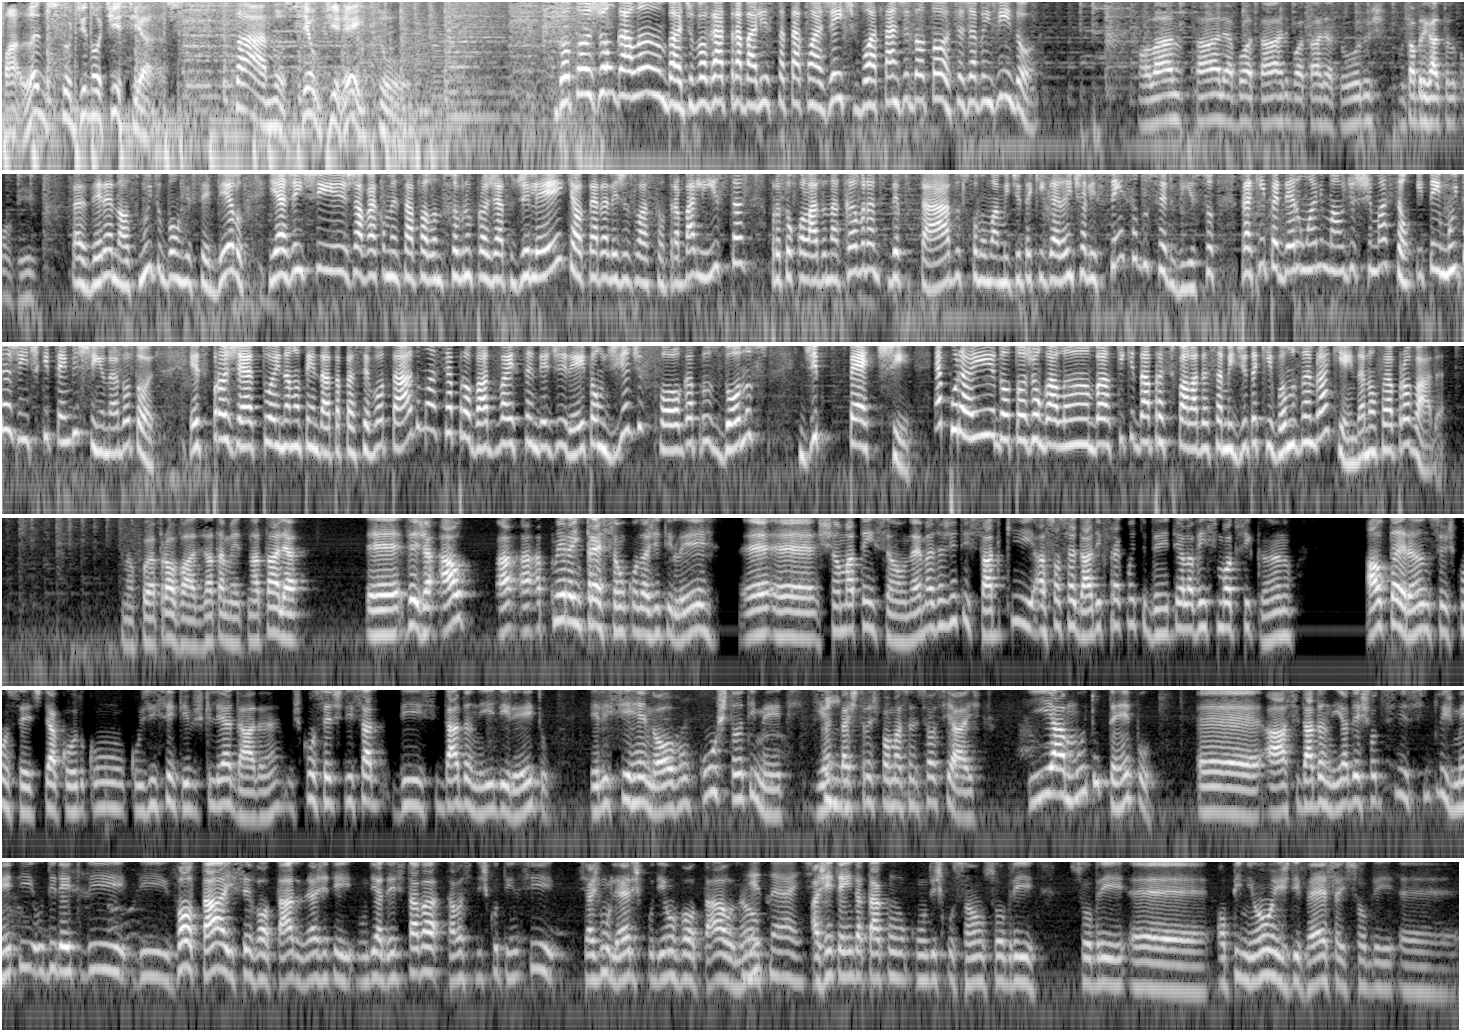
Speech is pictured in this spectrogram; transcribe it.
Balanço de Notícias. Tá no seu direito. Doutor João Galamba, advogado trabalhista, está com a gente. Boa tarde, doutor. Seja bem-vindo. Olá, Natália. Boa tarde, boa tarde a todos. Muito obrigado pelo convite. Prazer é nosso, muito bom recebê-lo. E a gente já vai começar falando sobre um projeto de lei que altera a legislação trabalhista, protocolado na Câmara dos Deputados como uma medida que garante a licença do serviço para quem perder um animal de estimação. E tem muita gente que tem bichinho, né, doutor? Esse projeto ainda não tem data para ser votado, mas se aprovado vai estender direito a um dia de folga para os donos de pet. É por aí, doutor João Galamba, o que, que dá para se falar dessa medida que, vamos lembrar aqui, ainda não foi aprovada? Não foi aprovada, exatamente. Natália, é, veja, a, a, primeira impressão quando a gente lê é, é, chama atenção, né? Mas a gente sabe que a sociedade frequentemente ela vem se modificando, alterando seus conceitos de acordo com, com os incentivos que lhe é dado, né? Os conceitos de, de cidadania e direito eles se renovam constantemente diante Sim. das transformações sociais. E há muito tempo é, a cidadania deixou de ser simplesmente o direito de, de votar e ser votado. Né? A gente, um dia desse, estava se discutindo se, se as mulheres podiam votar ou não. Verdade. A gente ainda está com, com discussão sobre, sobre é, opiniões diversas sobre é,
